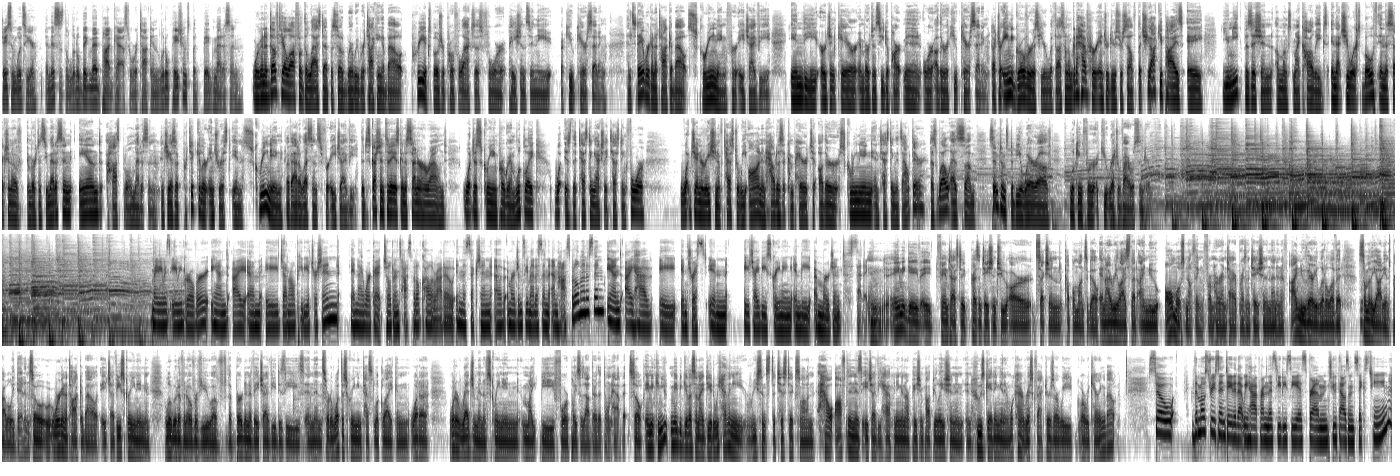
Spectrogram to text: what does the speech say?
Jason Woods here, and this is the Little Big Med podcast where we're talking little patients but big medicine. We're going to dovetail off of the last episode where we were talking about pre exposure prophylaxis for patients in the acute care setting. And today we're going to talk about screening for HIV in the urgent care, emergency department, or other acute care setting. Dr. Amy Grover is here with us, and I'm going to have her introduce herself, but she occupies a unique position amongst my colleagues in that she works both in the section of emergency medicine and hospital medicine. And she has a particular interest in screening of adolescents for HIV. The discussion today is going to center around what does screening program look like? What is the testing actually testing for? what generation of test are we on and how does it compare to other screening and testing that's out there, as well as some symptoms to be aware of looking for acute retroviral syndrome. My name is Amy Grover, and I am a general pediatrician. And I work at Children's Hospital Colorado in the section of emergency medicine and hospital medicine. And I have a interest in HIV screening in the emergent setting. And Amy gave a fantastic presentation to our section a couple months ago, and I realized that I knew almost nothing from her entire presentation. And then if I knew very little of it, some of the audience probably did. And so we're going to talk about HIV screening and a little bit of an overview of the burden of HIV disease, and then sort of what the screening tests look like and what a what a regimen of screening might be for places out there that don't have it. So, Amy, can you maybe give us an idea? Do we have any recent statistics on how often is HIV happening in our patient population and, and who's getting it and what kind of risk factors are we are we caring about? So the most recent data that we have from the CDC is from 2016.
